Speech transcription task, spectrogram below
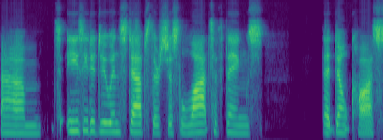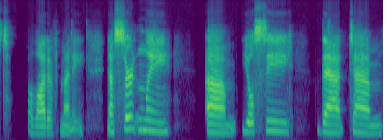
Um, it's easy to do in steps. There's just lots of things that don't cost a lot of money. Now, certainly, um, you'll see that um,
